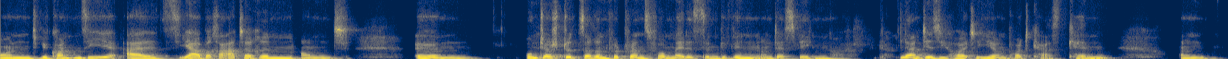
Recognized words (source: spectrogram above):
Und wir konnten sie als ja, Beraterin und ähm, Unterstützerin für Transform Medicine gewinnen. Und deswegen lernt ihr sie heute hier im Podcast kennen. Und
